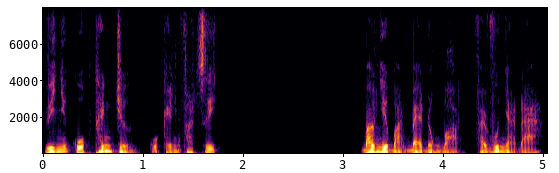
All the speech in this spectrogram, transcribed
vì những cuộc thanh trừng của cánh phát xít. Bao nhiêu bạn bè đồng bọn phải vú nhà đá.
